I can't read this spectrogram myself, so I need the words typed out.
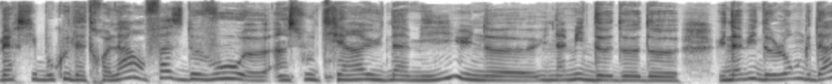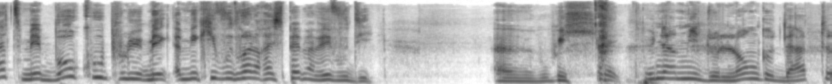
Merci beaucoup d'être là. En face de vous, euh, un soutien, une amie, une, euh, une amie de, de, de- une amie de longue date, mais beaucoup plus, mais, mais qui vous doit le respect, m'avez-vous dit? Euh, oui, une amie de longue date,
